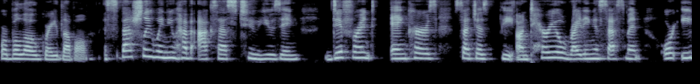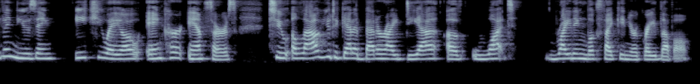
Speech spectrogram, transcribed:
or below grade level, especially when you have access to using different anchors such as the Ontario Writing Assessment or even using EQAO anchor answers to allow you to get a better idea of what writing looks like in your grade level.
